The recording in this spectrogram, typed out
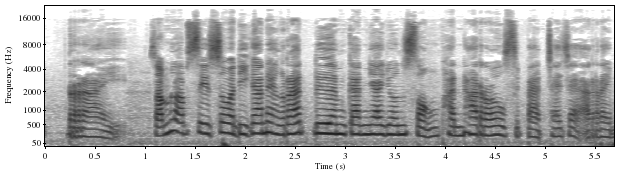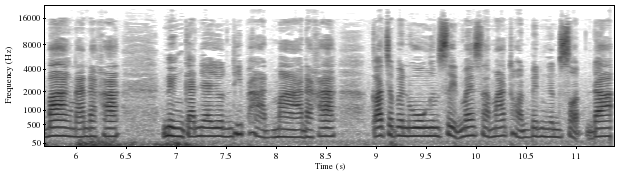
10 ไร่ สำหรับสิทธิสวัสดิการแห่งรัฐเดือนกันยายน 2568 ใช้จ่ายอะไรบ้างนั้นนะคะ 1 กันยายนที่ผ่านมานะคะ ก็จะเป็นวงเงินสิทธิ์ไม่สามารถถอนเป็นเงินสดได้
